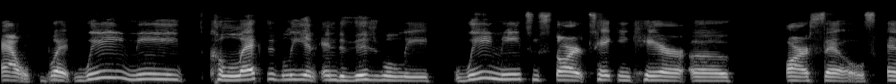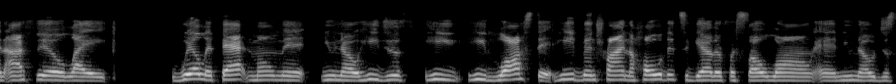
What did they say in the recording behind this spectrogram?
out. But we need collectively and individually, we need to start taking care of ourselves. And I feel like Will at that moment, you know, he just he he lost it. He'd been trying to hold it together for so long, and you know, just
